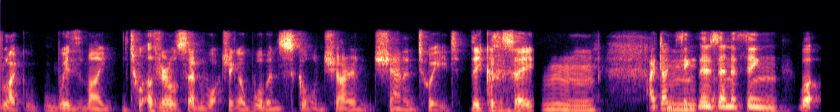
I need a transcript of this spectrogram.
like with my 12 year old son watching a woman scorn Sharon Shannon Tweed they couldn't say mm, I don't mm. think there's anything well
